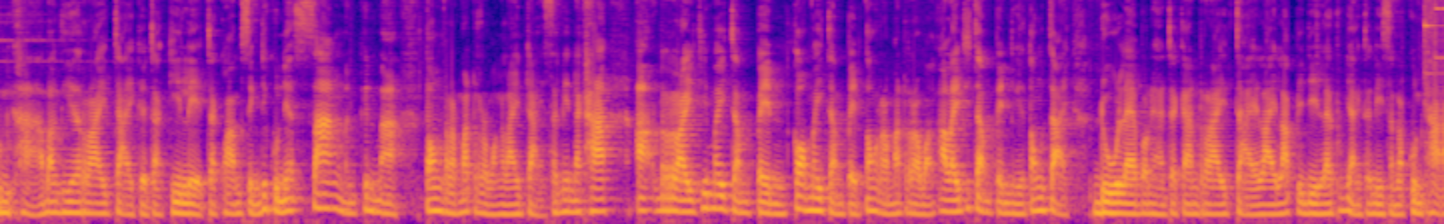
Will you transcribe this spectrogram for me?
คุณขาบางทีรายจ่ายเกิดจากกิเลสจากความสิ่งที่คุณเนี่ยสร้างมันขึ้นมา ต้องระมัดระวังรายจ่ายสักนิดนะคะ อะไรที่ไม่จำเป็นก็ไม่จำเป็นต้องระมัดระวังอะไรที่จำเป็นถึงต้องจ่าย ดูแลบริหารจัดการรายจ่ายรายรับดีๆ และทุกอย่างจะดีสำหรับคุณค่ะ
